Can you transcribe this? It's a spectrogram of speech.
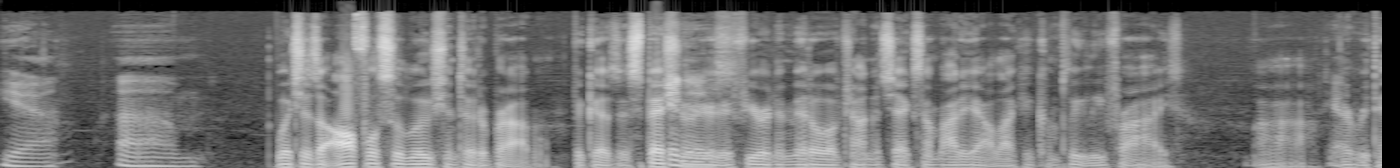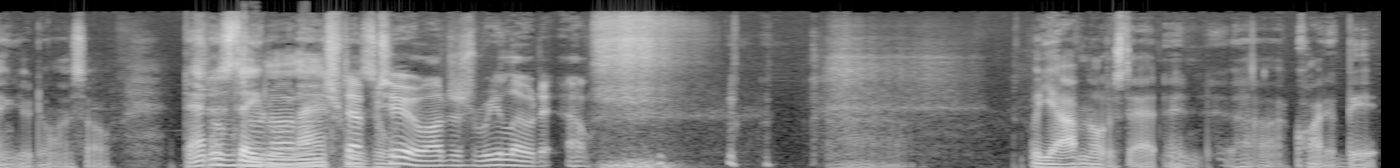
Yeah. Um, which is an awful solution to the problem because especially if you're in the middle of trying to check somebody out like it completely fries uh, Yeah. everything you're doing so that as is long as the we're not on last step resort two. I'll just reload it. Oh, but yeah i've noticed that and uh, quite a bit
